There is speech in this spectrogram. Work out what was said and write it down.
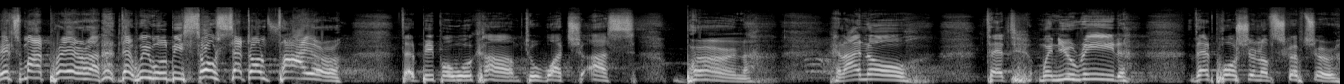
it's my prayer that we will be so set on fire that people will come to watch us burn. And I know that when you read that portion of scripture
